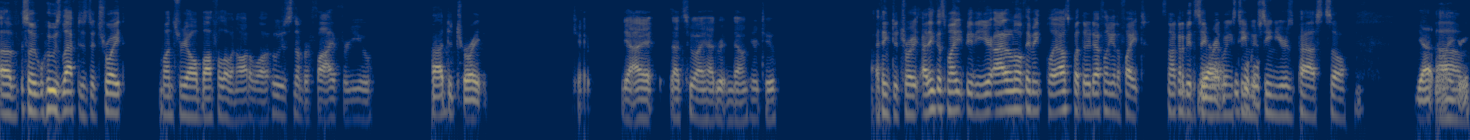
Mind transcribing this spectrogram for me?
of so who's left is Detroit, Montreal, Buffalo, and Ottawa. Who's number five for you? Uh, Detroit. Okay, yeah, I that's who I had written down here too. I think Detroit. I think this might be the year. I don't know if they make the playoffs, but they're definitely going to fight. It's not going to be the same yeah. Red Wings team we've seen years past. So, yeah, no, um, I agree.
